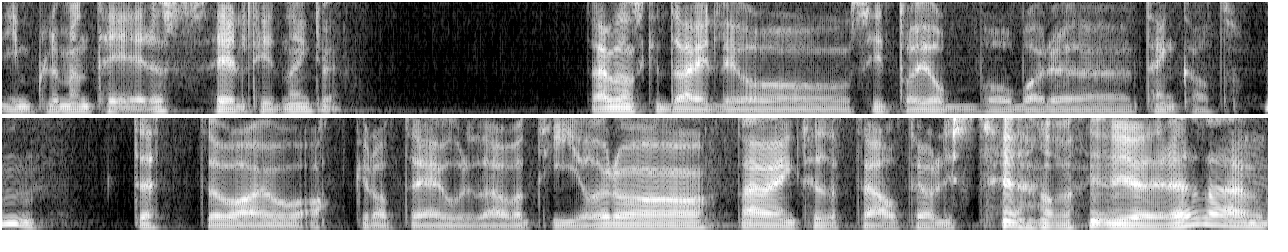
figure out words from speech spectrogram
implementeres hele tiden, egentlig. Det er jo ganske deilig å sitte og jobbe og bare tenke at hm, dette var jo akkurat det jeg gjorde da jeg var ti år, og det er jo egentlig dette jeg alltid har lyst til å gjøre. Så er jo,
